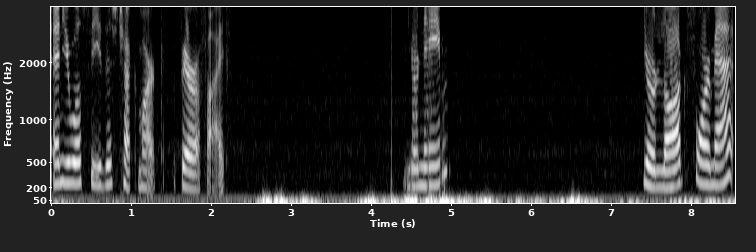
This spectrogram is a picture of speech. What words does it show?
and you will see this check mark verified. Your name your log format,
